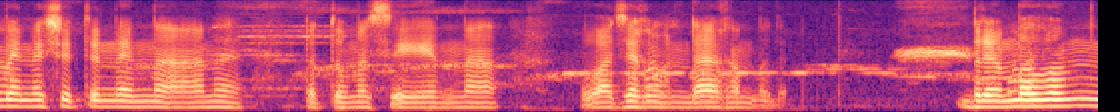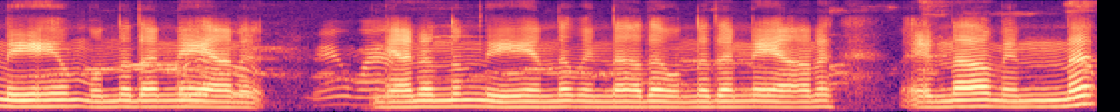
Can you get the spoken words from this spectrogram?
ഉപനിഷത്തിൽ നിന്നാണ് തത്വമസി എന്ന വാചകം ഉണ്ടാകുന്നത്. ബ്രഹ്മവും നീയും ഒന്ന് തന്നെയാണ്. ഞാനൊന്നും നീ എന്നും എന്നാതെ ഒന്ന് തന്നെയാണ്. എന്നാമെന്ന്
